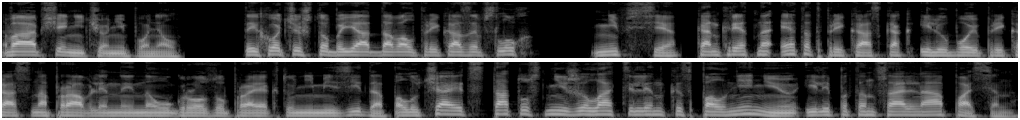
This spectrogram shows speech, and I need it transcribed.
Вообще ничего не понял. Ты хочешь, чтобы я отдавал приказы вслух? Не все. Конкретно этот приказ, как и любой приказ, направленный на угрозу проекту Немезида, получает статус нежелателен к исполнению или потенциально опасен.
